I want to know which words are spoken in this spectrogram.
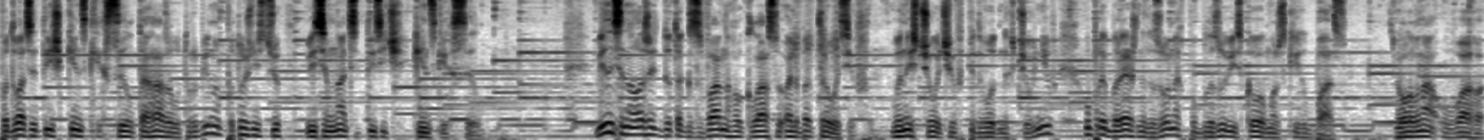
по 20 тисяч кінських сил та газову турбіну потужністю 18 тисяч кінських сил. Вінниця належить до так званого класу альбатросів, винищувачів підводних човнів у прибережних зонах поблизу військово-морських баз. Головна увага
